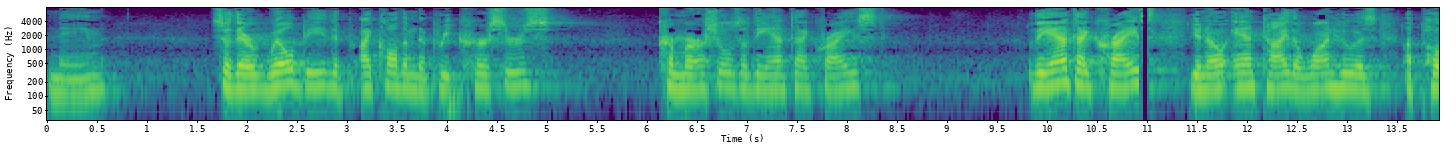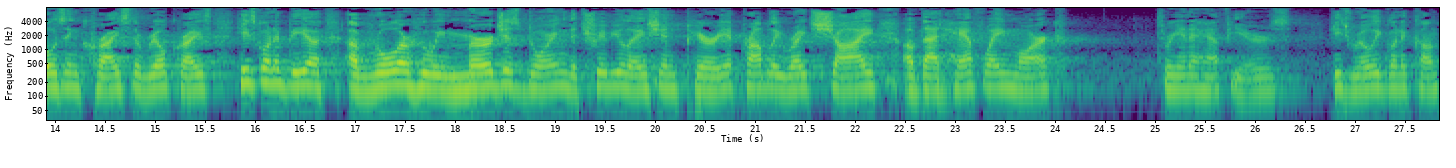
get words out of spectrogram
name. So there will be the, I call them the precursors, commercials of the Antichrist. The Antichrist you know, anti, the one who is opposing Christ, the real Christ. He's going to be a, a ruler who emerges during the tribulation period, probably right shy of that halfway mark, three and a half years. He's really going to come.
